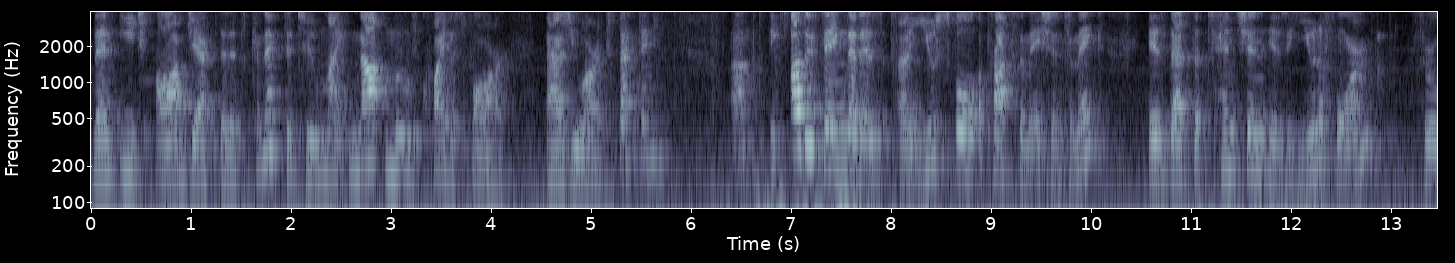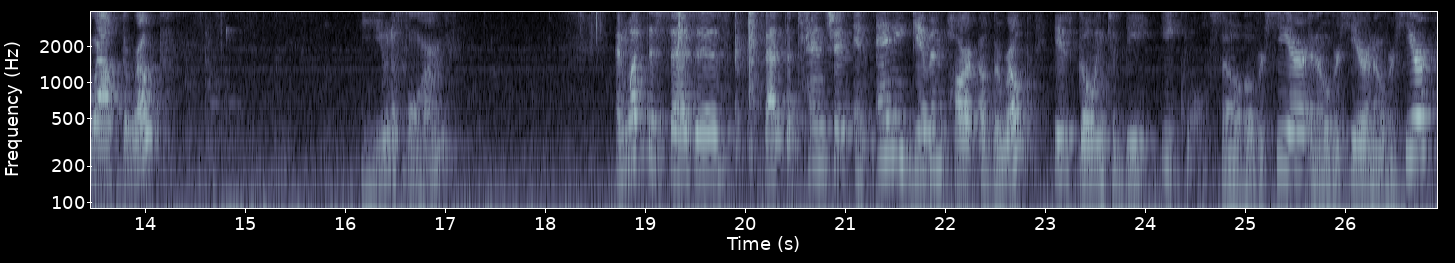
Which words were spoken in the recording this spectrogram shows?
then each object that it's connected to might not move quite as far as you are expecting. Um, the other thing that is a useful approximation to make is that the tension is uniform throughout the rope. Uniform. And what this says is that the tension in any given part of the rope is going to be equal. So over here and over here and over here,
